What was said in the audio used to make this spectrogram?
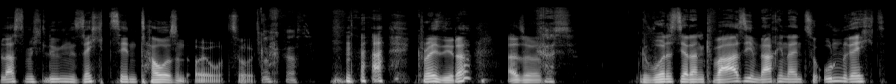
lass mich lügen, 16.000 Euro zurück. Ach krass. Crazy, oder? Also Krass. du wurdest ja dann quasi im Nachhinein zu Unrecht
